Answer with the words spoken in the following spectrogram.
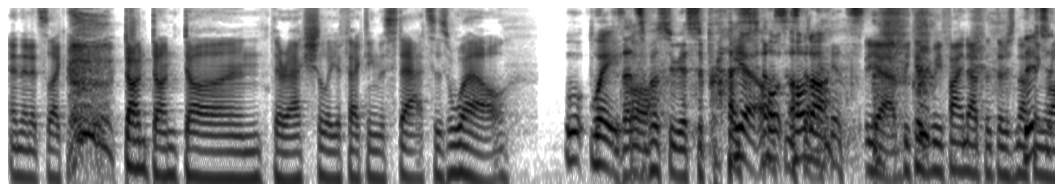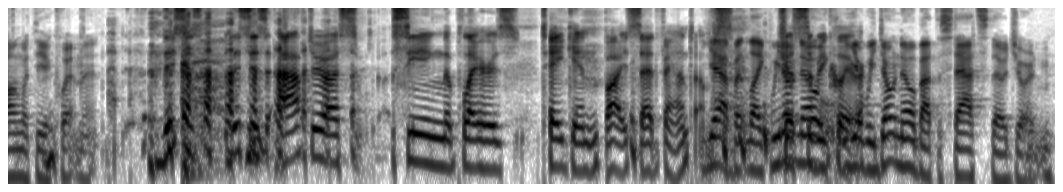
And then it's like, dun dun dun, they're actually affecting the stats as well. W- Wait. Is that oh. supposed to be a surprise? Yeah, hold- hold on. Yeah, because we find out that there's nothing This- wrong with the equipment. this is this is after us seeing the players taken by said phantoms. Yeah, but like we don't to know. be clear. Yeah, we don't know about the stats though, Jordan.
